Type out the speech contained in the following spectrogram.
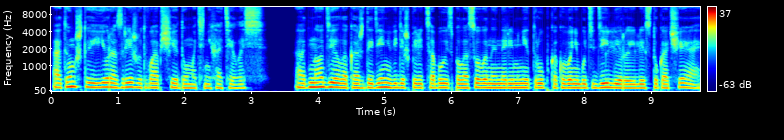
О том, что её разрежут, вообще думать не хотелось. Одно дело, каждый день видишь перед собой исполосованный на ремне труп какого-нибудь дилера или стукача,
